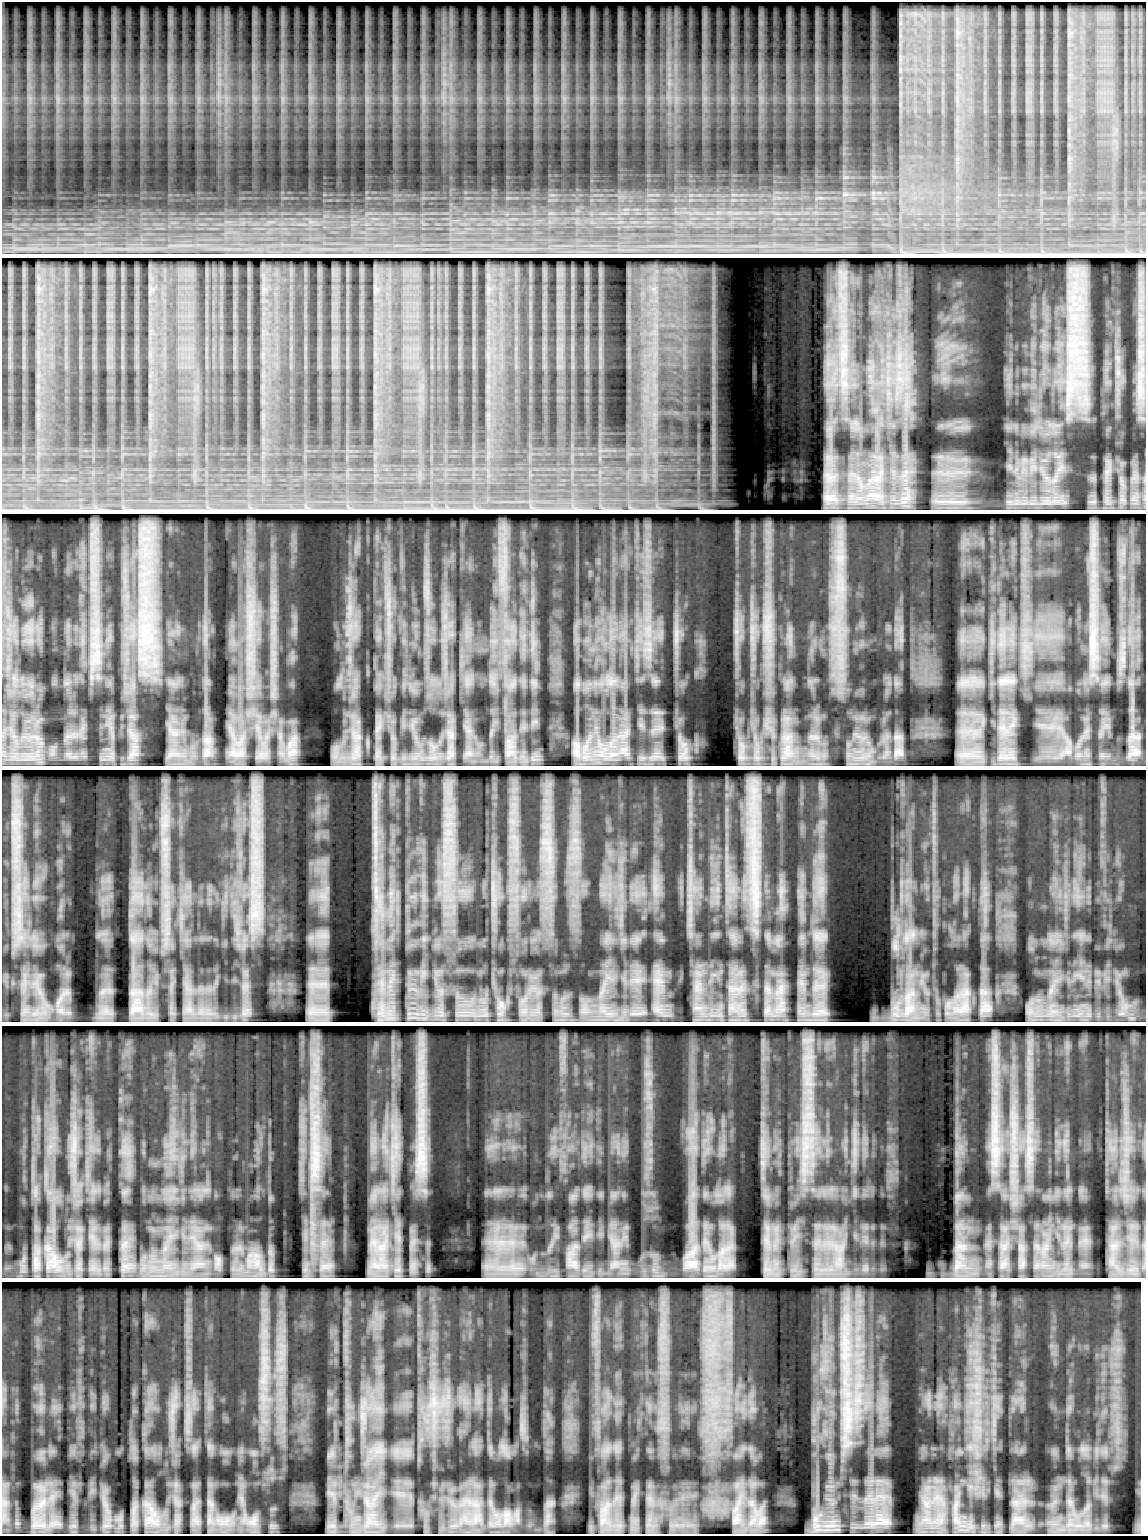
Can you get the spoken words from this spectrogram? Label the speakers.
Speaker 1: Evet, selamlar herkese. Ee, yeni bir videodayız. Pek çok mesaj alıyorum. Onların hepsini yapacağız. Yani buradan yavaş yavaş ama olacak. Pek çok videomuz olacak yani onu da ifade edeyim. Abone olan herkese çok çok çok şükranlarımı sunuyorum buradan. Ee, giderek e, abone sayımız da yükseliyor. Umarım e, daha da yüksek yerlere de gideceğiz. Ee, Temettü videosunu çok soruyorsunuz. Onunla ilgili hem kendi internet siteme hem de buradan YouTube olarak da onunla ilgili yeni bir videom mutlaka olacak elbette. Bununla ilgili yani notlarımı aldım. Kimse merak etmesin. Ee, onu da ifade edeyim. Yani uzun vade olarak temettü hisseleri hangileridir? Ben mesela şahsen hangilerini tercih ederdim? Böyle bir video mutlaka olacak. Zaten o, yani onsuz bir Tuncay e, turşucu herhalde olamaz. Onu da ifade etmekte e, fayda var. Bugün sizlere yani hangi şirketler önde olabilir e,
